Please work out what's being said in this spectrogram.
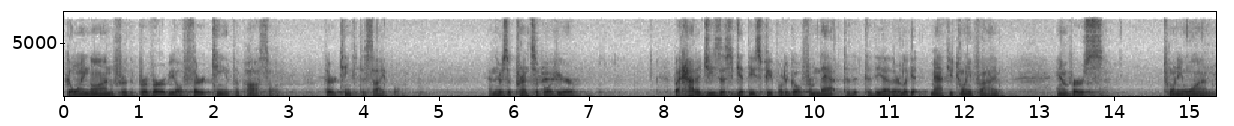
going on for the proverbial 13th apostle, 13th disciple. And there's a principle here. But how did Jesus get these people to go from that to the, to the other? Look at Matthew 25 and verse 21.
